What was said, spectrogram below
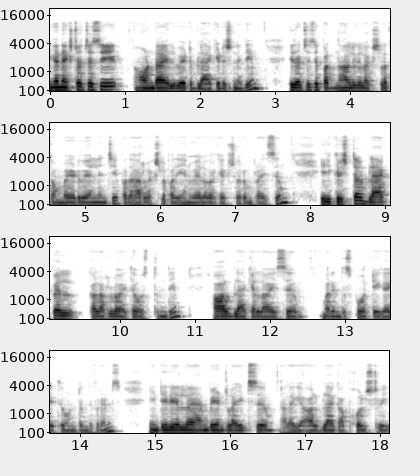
ఇంకా నెక్స్ట్ వచ్చేసి హోండా ఎలివేట్ బ్లాక్ ఎడిషన్ ఇది. ఇది వచ్చేసి పద్నాలుగు లక్షల తొంభై ఏడు వేల నుంచి పదహారు లక్షల పదిహేను వేల వరకు ఎక్స్షోరూమ్ ప్రైస్ ఇది క్రిస్టల్ బ్లాక్ పెల్ కలర్లో అయితే వస్తుంది. ఆల్ బ్లాక్ ఎలాయిస్ మరింత స్పోర్టీగా అయితే ఉంటుంది ఫ్రెండ్స్ ఇంటీరియర్లో అంబియంట్ లైట్స్ అలాగే ఆల్ బ్లాక్ అప్ హోల్స్ట్రీ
